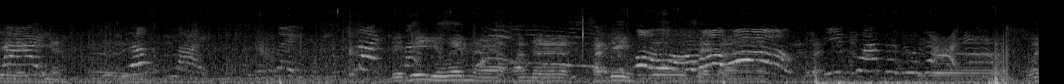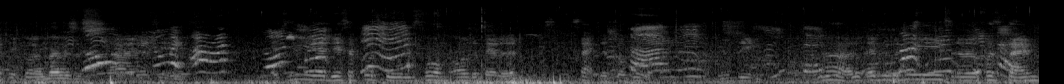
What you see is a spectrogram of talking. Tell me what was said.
light. Love light. Baby, you went uh, on the Sunday to set up. analysis. Actually, uh, they're supposed to inform all the parents inside the shopper building. Ah, look, everybody's uh, first time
